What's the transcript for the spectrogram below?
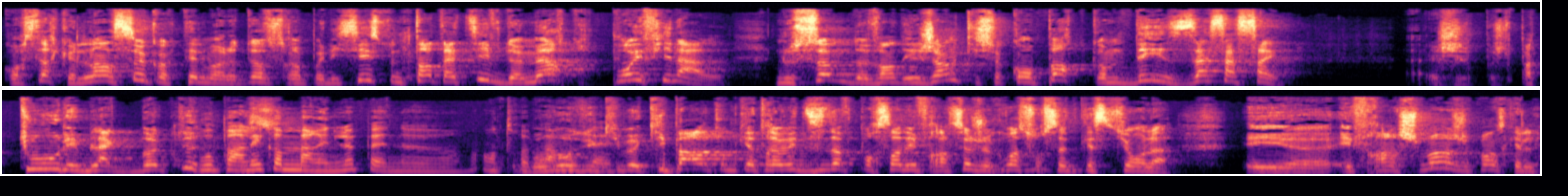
considère que lancer un cocktail Molotov sur un policier, c'est une tentative de meurtre, point final. Nous sommes devant des gens qui se comportent comme des assassins. Euh, je sais pas tous les black box. Vous parlez comme Marine Le Pen, euh, entre parenthèses. Qui, qui, parle comme 99% des Français, je crois, sur cette question-là. Et, euh, et, franchement, je pense qu'elle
